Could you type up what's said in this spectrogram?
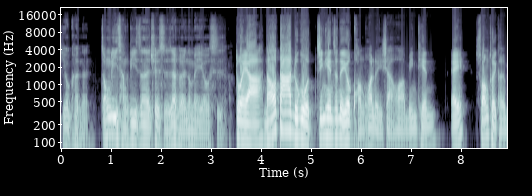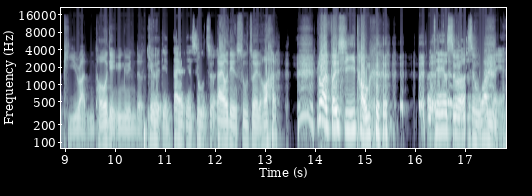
有可能中立场地真的确实任何人都没优势。对啊，然后大家如果今天真的又狂欢了一下的话，明天哎双腿可能疲软，你头有点晕晕的，又 有点带有点宿醉，带有点宿醉的话，乱分析一通。昨天又输了二十五万美，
